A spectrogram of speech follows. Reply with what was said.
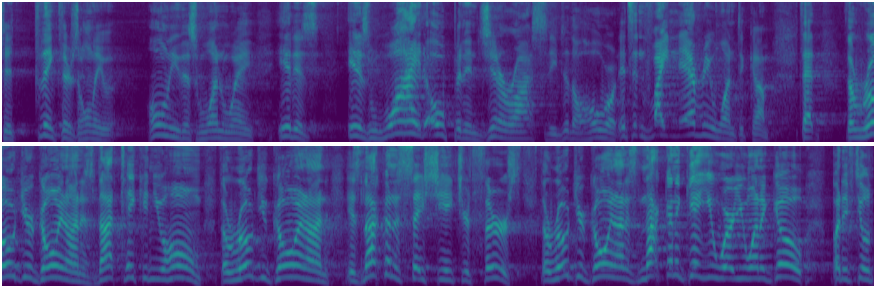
to think there's only, only this one way. It is, it is wide open in generosity to the whole world. It's inviting everyone to come. That the road you're going on is not taking you home. The road you're going on is not going to satiate your thirst. The road you're going on is not going to get you where you want to go. But if you'll,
